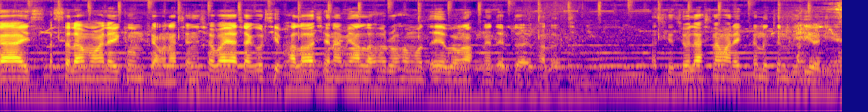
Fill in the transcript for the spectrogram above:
গাইস আসসালামু আলাইকুম কেমন আছেন সবাই? আশা করছি ভালো আছেন। আমি আল্লাহর রহমতে এবং আপনাদের দয়ে ভালো আছি। আজকে চলে আসলাম আরেকটা নতুন ভিডিও নিয়ে।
